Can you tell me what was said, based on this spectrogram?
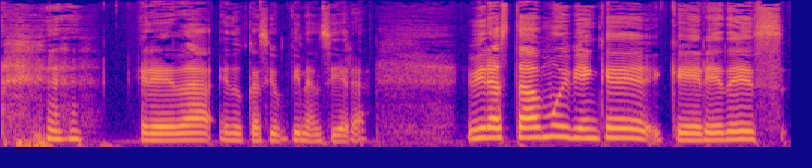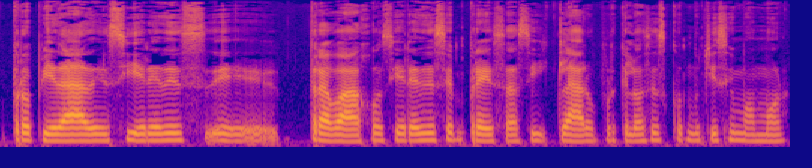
Hereda educación financiera. Mira, está muy bien que, heredes propiedades y heredes eh, trabajos y heredes empresas, y claro, porque lo haces con muchísimo amor.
